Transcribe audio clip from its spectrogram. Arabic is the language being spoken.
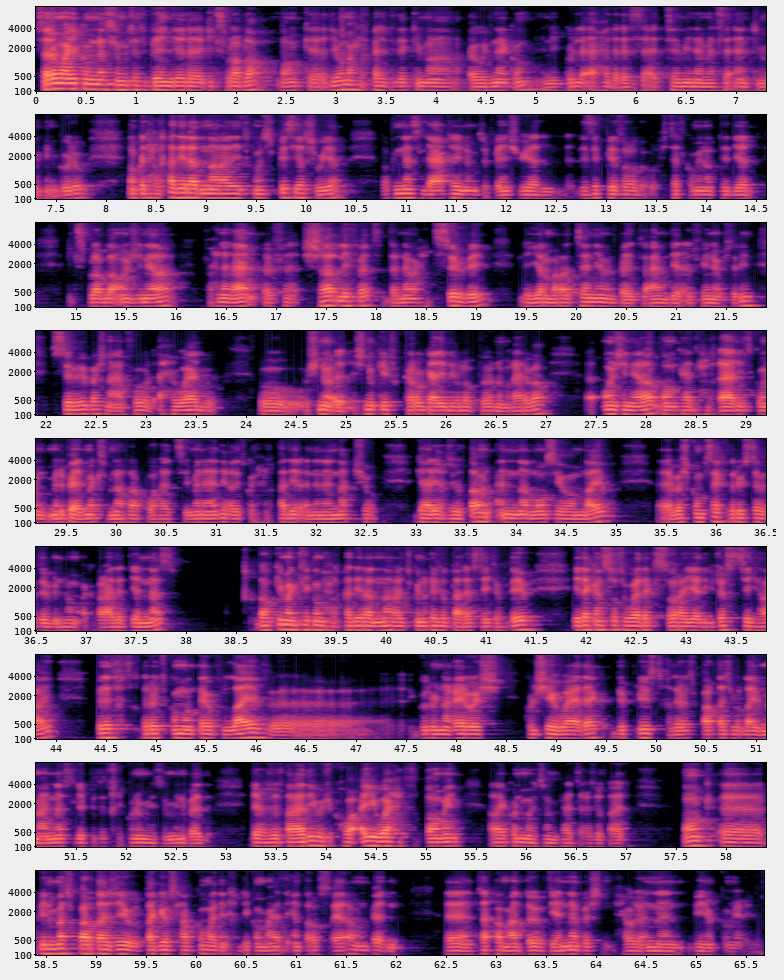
السلام عليكم الناس المتتبعين ديال Geeksblabla. donc اليوم حلقه جديدة كما عودناكم يعني كل أحد على الساعة الثامنة مساء كما كنقولوا. donc الحلقة ديال هذا النهار غادي تكون spéciale شوية. donc الناس اللي عاقلين ومتابعين شوية les épisodes وحتى ال community ديال Geeksblabla en général فحنا العام الشهر اللي فات درنا واحد ال survey اللي هي المرة الثانية من بعد العام ديال 2020 ال survey باش نعرفوا الأحوال وشنو شنو كيفكروا كاع les développeurs المغاربة. en général donc هذه الحلقة غادي تكون من بعد ما كتبنا ال rapport هذه السيمانة هذه غادي تكون حلقة ديال أننا نناقشوا كاع les résultats واننا ن lancer يوهم live باش comme ça يقدروا يستافدوا منهم أكبر عدد ديال الناس. donc كما قلت لكم الحلقة ديال هذا النهار غادي تكون résultats على State of Dev إلا كان الصوت هو هذاك الصورة هي هذيك جاست سي هاي بدات تقدروا ت commenter يو في ال live قولوا لنا غير واش كلشي هو هذاك. de plus تقدروا ت partager يو ال live مع الناس اللي peut-être يكونوا مهتمين بهاد les résultats هادي وجو أي واحد في ال domaine راه يكون مهتم بهاد les résultats هادي. donc بين ما تبارطاجيو وتطاقيو صحابكم غادي نخليكم مع هاد ال intro الصغيرة ومن بعد نتلاقاو مع الضيوف ديالنا باش نحاولوا اننا نبينوا لكم لي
